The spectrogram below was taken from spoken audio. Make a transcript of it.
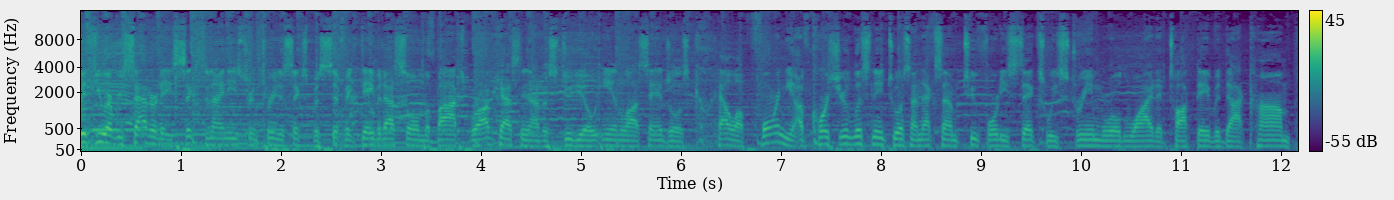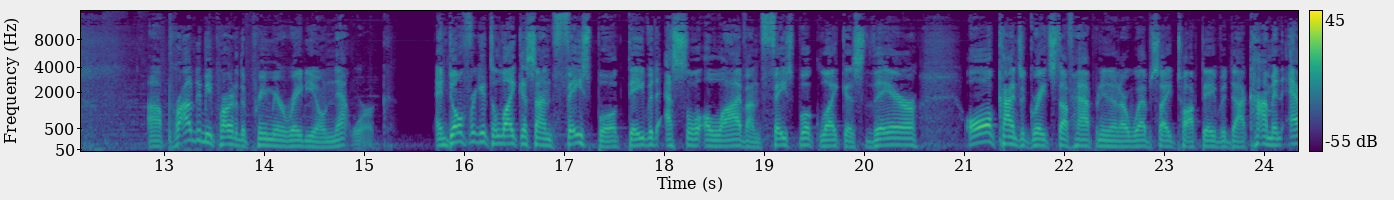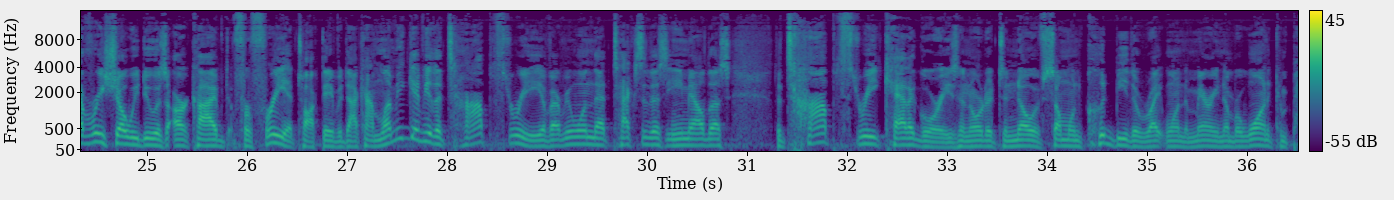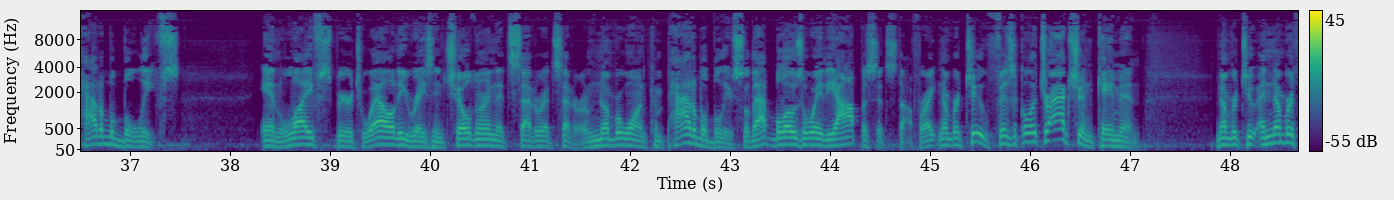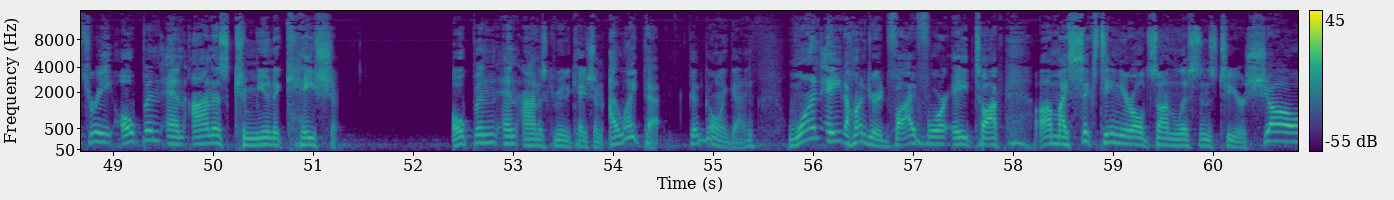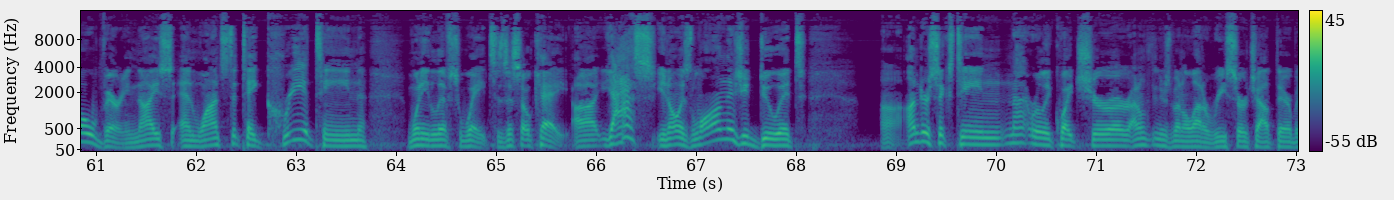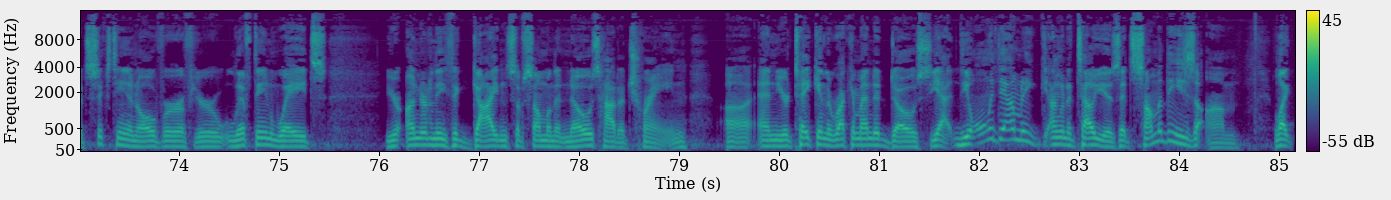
With you every Saturday, 6 to 9 Eastern, 3 to 6 Pacific. David Essel in the box, broadcasting out of Studio in Los Angeles, California. Of course, you're listening to us on XM 246. We stream worldwide at talkdavid.com. Uh, proud to be part of the Premiere Radio Network. And don't forget to like us on Facebook, David Essel Alive on Facebook. Like us there. All kinds of great stuff happening on our website, talkdavid.com. And every show we do is archived for free at talkdavid.com. Let me give you the top three of everyone that texted us, emailed us, the top three categories in order to know if someone could be the right one to marry. Number one, compatible beliefs in life, spirituality, raising children, et cetera, et cetera. Number one, compatible beliefs. So that blows away the opposite stuff, right? Number two, physical attraction came in. Number two. And number three, open and honest communication. Open and honest communication. I like that. Good going, gang. 1 800 548 Talk. Uh, my 16 year old son listens to your show. Very nice. And wants to take creatine when he lifts weights. Is this okay? Uh, yes. You know, as long as you do it. Uh, under 16, not really quite sure. I don't think there's been a lot of research out there, but 16 and over, if you're lifting weights, you're underneath the guidance of someone that knows how to train. Uh, and you're taking the recommended dose. Yeah, the only thing I'm going to tell you is that some of these, um, like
